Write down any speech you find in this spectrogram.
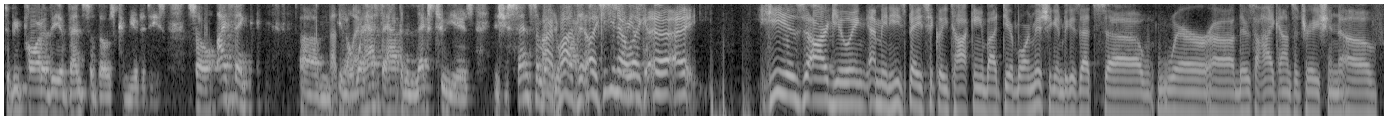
to be part of the events of those communities. So I think. Um, you know what has to happen in the next two years is you send somebody right, to pause it. Like you know, like uh, uh, he is arguing. I mean, he's basically talking about Dearborn, Michigan, because that's uh, where uh, there's a high concentration of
